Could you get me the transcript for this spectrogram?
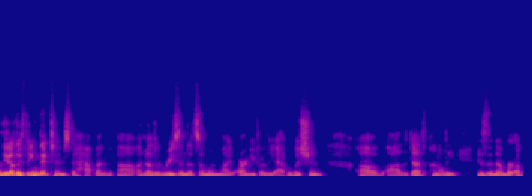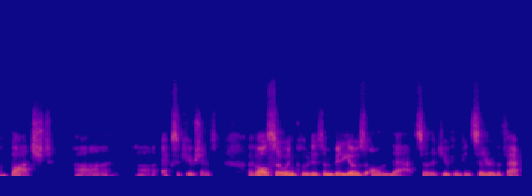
the other thing that tends to happen, uh, another reason that someone might argue for the abolition of uh, the death penalty is the number of botched uh, uh, executions. I've also included some videos on that so that you can consider the fact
